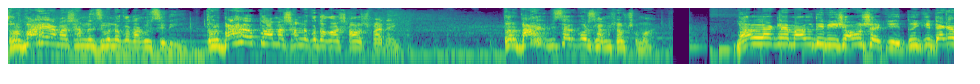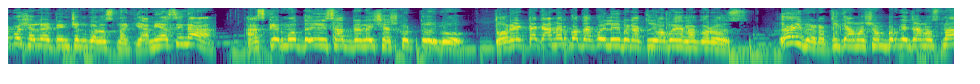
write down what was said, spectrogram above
তোর বাহে আমার সামনে জীবনে কথা কইছে নি তোর বাহেও তো আমার সামনে কথা কওয়ার সাহস পায় নাই। তোর বাহের বিচার করছে আমি সব সময় মাল লাগলে মাল দিবি সমস্যা কি? তুই কি টাকা পয়সা লয়ে টেনশন করস নাকি? আমি আছি না। আজকের মধ্যে এই সাত ডালাই শেষ করতে হইব। তোর একটা কামের কথা কইলেই বেটা তুই অবহেলা করস। এই বেটা তুই কি আমার সম্পর্কে জানোস না?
